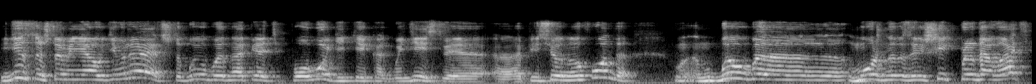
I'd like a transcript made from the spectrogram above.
Единственное, что меня удивляет, что было бы опять по логике как бы действия э, пенсионного фонда, было бы э, можно разрешить продавать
